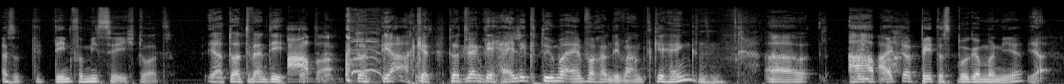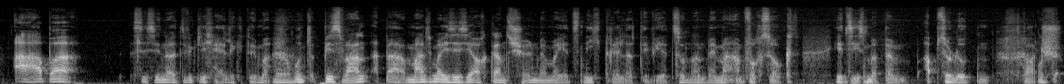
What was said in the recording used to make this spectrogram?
also den vermisse ich dort. Ja, dort werden die, Aber. Dort, dort, ja, okay, dort werden die Heiligtümer einfach an die Wand gehängt. Äh, Im aber, alter Petersburger Manier. ja, aber sie sind halt wirklich Heiligtümer. Und bis wann, aber manchmal ist es ja auch ganz schön, wenn man jetzt nicht relativiert, sondern wenn man einfach sagt, jetzt ist man beim Absoluten. Touch. Und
